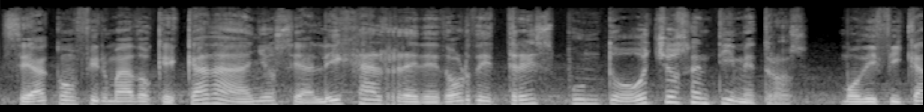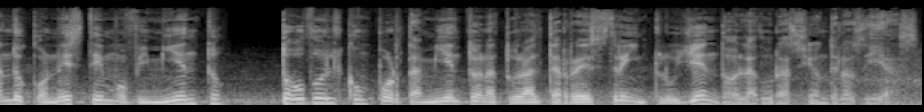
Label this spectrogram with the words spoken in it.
se ha confirmado que cada año se aleja alrededor de 3.8 centímetros, modificando con este movimiento todo el comportamiento natural terrestre, incluyendo la duración de los días.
